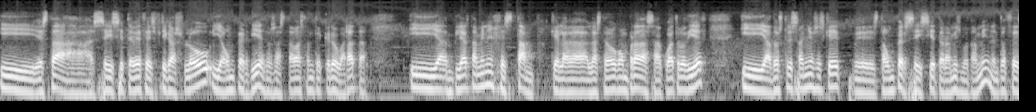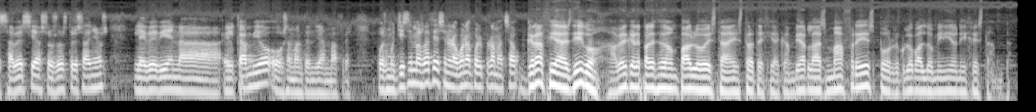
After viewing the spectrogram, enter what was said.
y está a 6-7 veces free cash flow y a un per 10, o sea, está bastante, creo, barata y ampliar también en Gestamp, que la, las tengo compradas a 4.10 y a 2-3 años es que eh, está un per 6-7 ahora mismo también. Entonces, a ver si a esos 2-3 años le ve bien el cambio o se mantendría en Mafre. Pues muchísimas gracias enhorabuena por el programa. Chao. Gracias, Diego. A ver qué le parece a don Pablo esta estrategia, cambiar las Mafres por Global Dominion y Gestamp.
